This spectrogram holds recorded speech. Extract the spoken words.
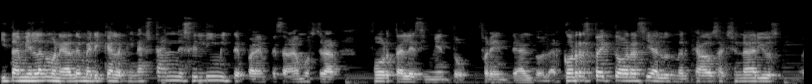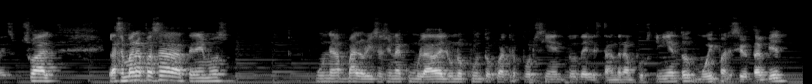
y también las monedas de América Latina están en ese límite para empezar a mostrar fortalecimiento frente al dólar. Con respecto ahora sí a los mercados accionarios, como es usual, la semana pasada tenemos una valorización acumulada del 1.4% del Standard Poor's 500, muy parecido también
